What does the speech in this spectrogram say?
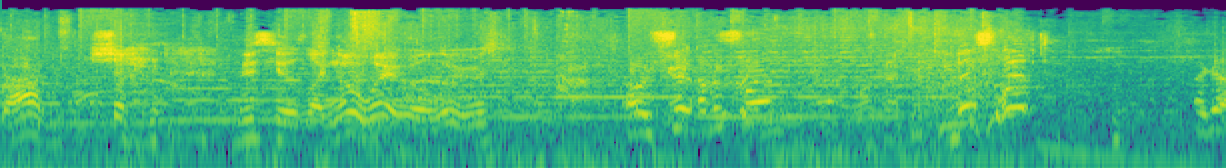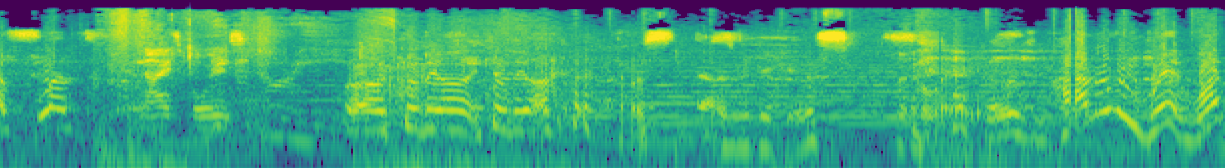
God. Shit. Lucio's like, no way we'll lose. Oh shit, I'm a slip! They slipped! I got slipped! Nice, boys. Oh, kill the on, kill the uh, on. That was that was ridiculous. How did we win? What?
